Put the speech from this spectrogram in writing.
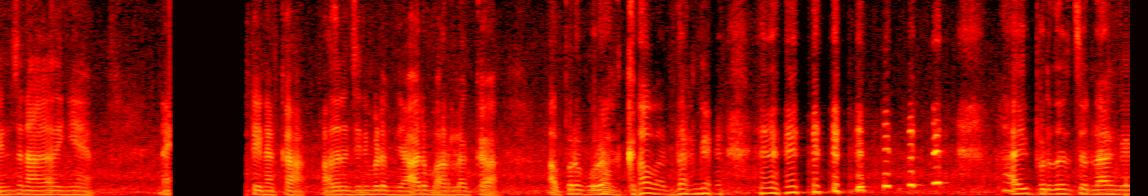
டென்ஷன் ஆகாதீங்க. அக்கா. பதினஞ்சு நிமிடம் யாரும் வரலக்கா. அப்புறம் ஒரு அக்கா வந்தாங்க. ஹாய் பிரதர் சொன்னாங்க.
